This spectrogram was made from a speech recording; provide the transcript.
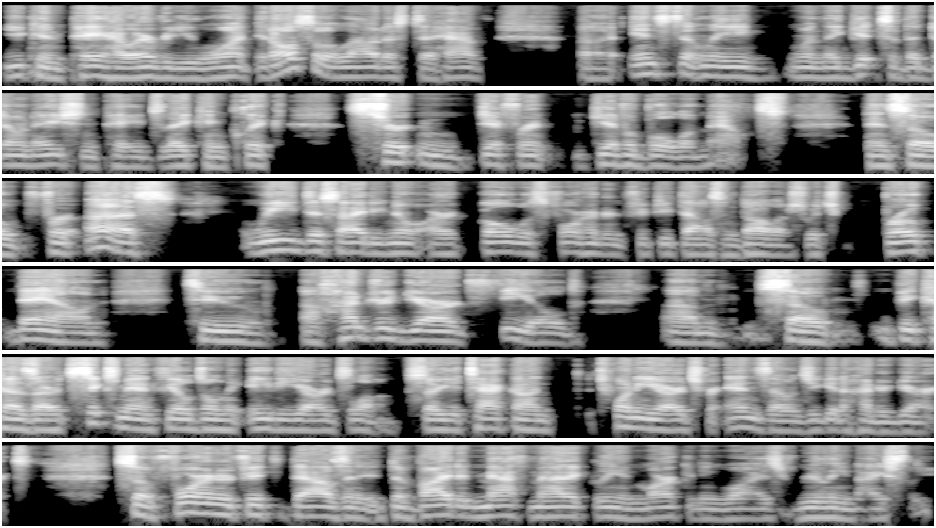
You can pay however you want. It also allowed us to have uh, instantly when they get to the donation page, they can click certain different givable amounts. And so for us, we decided, you know, our goal was $450,000, which broke down to a hundred yard field. Um, so because our six man field's only 80 yards long. So you tack on 20 yards for end zones, you get 100 yards. So 450,000, it divided mathematically and marketing wise really nicely.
